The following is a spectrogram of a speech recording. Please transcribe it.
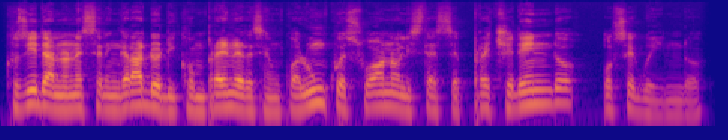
così da non essere in grado di comprendere se un qualunque suono li stesse precedendo o seguendo.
